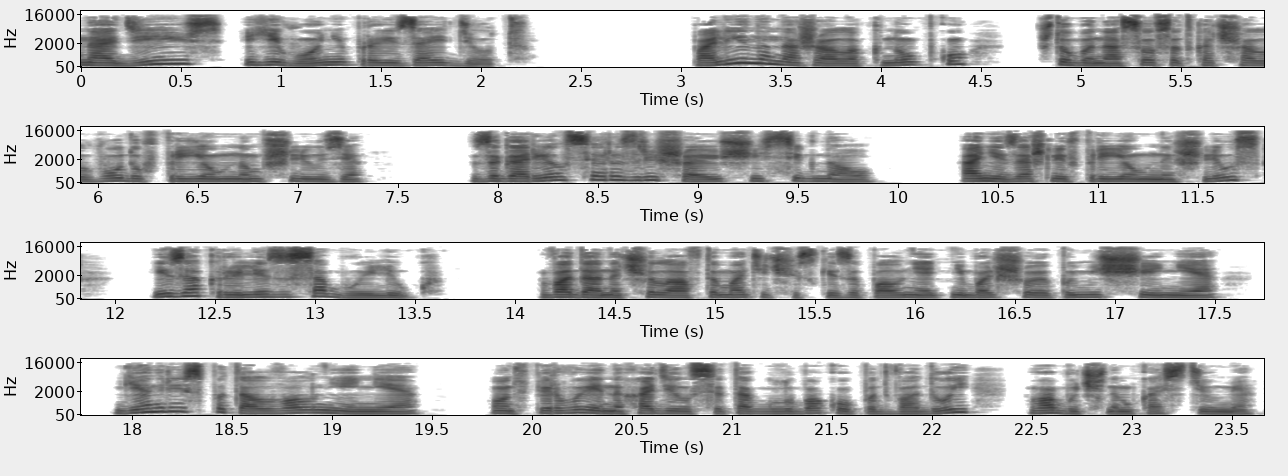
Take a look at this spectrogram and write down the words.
«Надеюсь, его не произойдет». Полина нажала кнопку, чтобы насос откачал воду в приемном шлюзе. Загорелся разрешающий сигнал. Они зашли в приемный шлюз и закрыли за собой люк. Вода начала автоматически заполнять небольшое помещение. Генри испытал волнение. Он впервые находился так глубоко под водой в обычном костюме.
